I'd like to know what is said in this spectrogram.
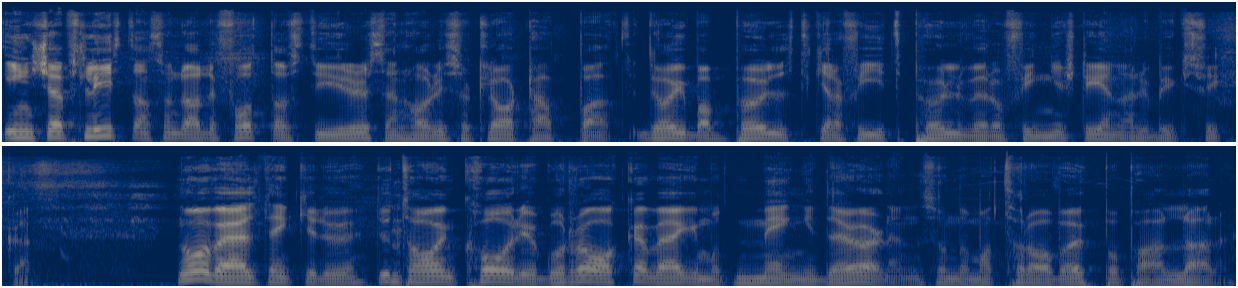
Inköpslistan som du hade fått av styrelsen har du såklart tappat. Du har ju bara bult, grafitpulver och fingerstenar i byxfickan. Nåväl, tänker du. Du tar en korg och går raka vägen mot mängdölen som de har travat upp på pallar.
